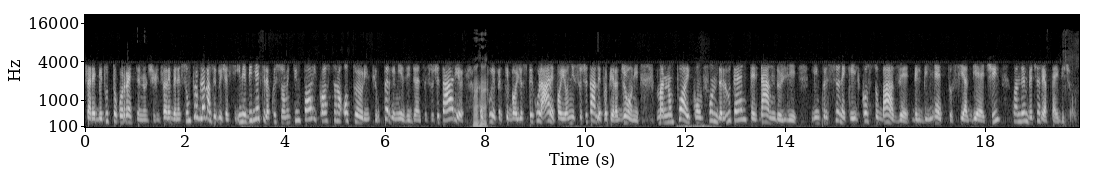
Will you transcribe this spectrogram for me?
sarebbe tutto corretto e non ci sarebbe nessun problema se tu dicessi i miei biglietti da questo momento in poi costano 8 euro in più per le mie esigenze societarie uh-huh. oppure perché voglio speculare, poi ogni società ha le proprie ragioni, ma non puoi confondere l'utente dandogli l'impressione che il costo base del biglietto sia 10 quando invece in realtà è 18.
